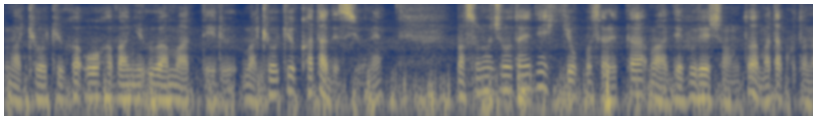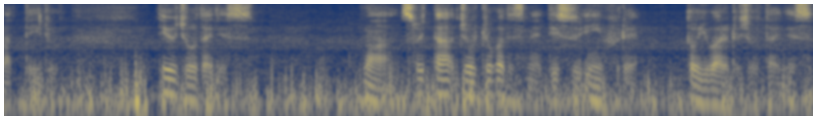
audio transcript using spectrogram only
まあ、供給が大幅に上回っている、まあ、供給方ですよね。まあ、その状態で引き起こされた、まあ、デフレーションとはまた異なっている。っていう状態です。まあ、そういった状況がですね、ディスインフレと言われる状態です。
